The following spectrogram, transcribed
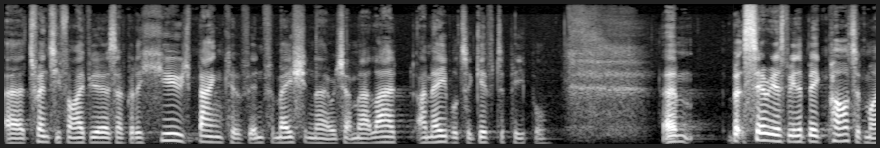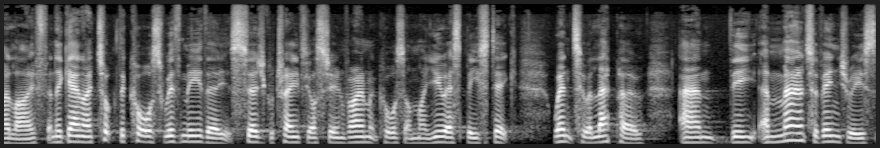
uh, 25 years, I've got a huge bank of information now which I'm, allowed, I'm able to give to people. Um, but Syria has been a big part of my life. And again, I took the course with me, the surgical training for the austere environment course on my USB stick, went to Aleppo, and the amount of injuries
